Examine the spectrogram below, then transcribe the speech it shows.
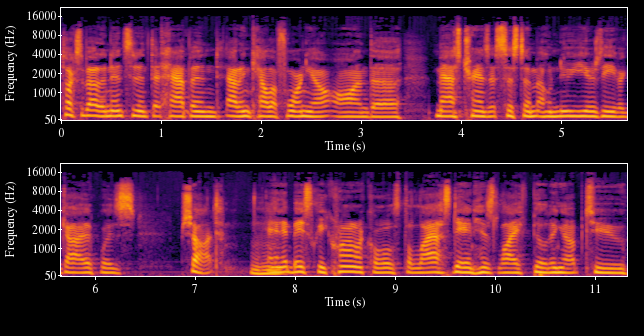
talks about an incident that happened out in California on the mass transit system on New Year's Eve. A guy was shot, Mm-hmm. and it basically chronicles the last day in his life building up to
